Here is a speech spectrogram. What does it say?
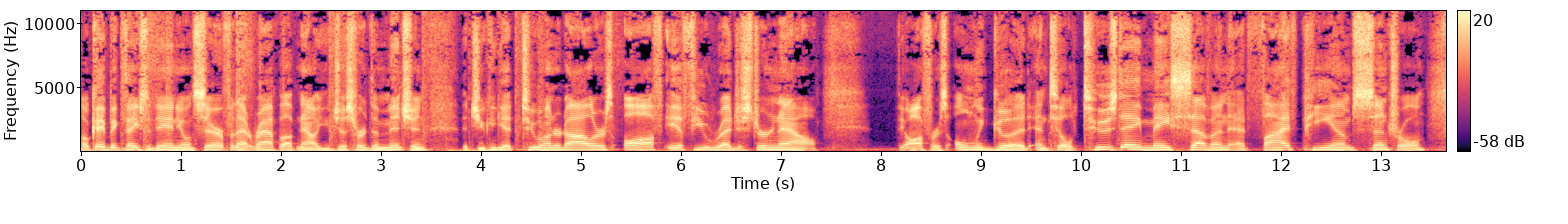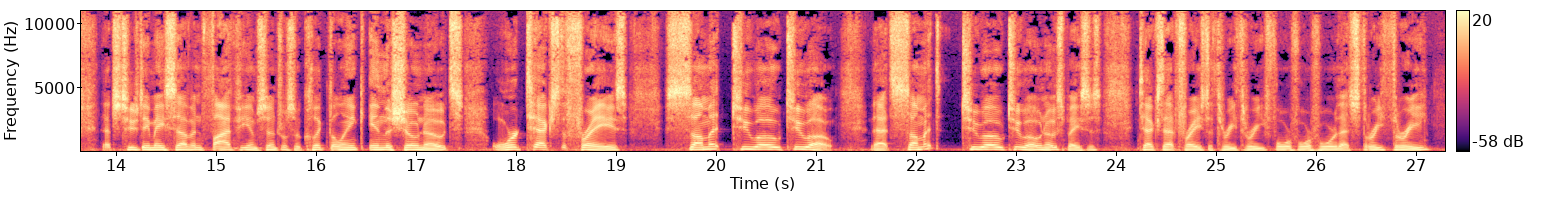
Okay, big thanks to Daniel and Sarah for that wrap up. Now, you just heard them mention that you can get $200 off if you register now. The offer is only good until Tuesday, May 7 at 5 p.m. Central. That's Tuesday, May 7, 5 p.m. Central. So click the link in the show notes or text the phrase Summit 2020. That's Summit 2020, no spaces. Text that phrase to 33444. That's 33444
